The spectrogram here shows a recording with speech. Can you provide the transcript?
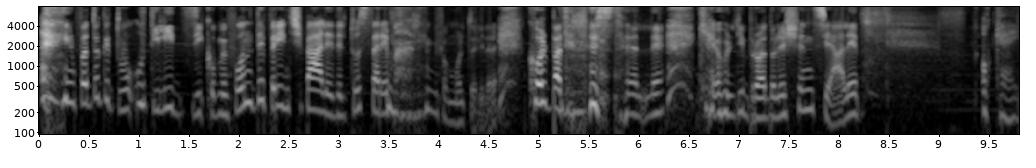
il fatto che tu utilizzi come fonte principale del tuo stare male mi fa molto ridere. Colpa delle stelle, che è un libro adolescenziale. Ok.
